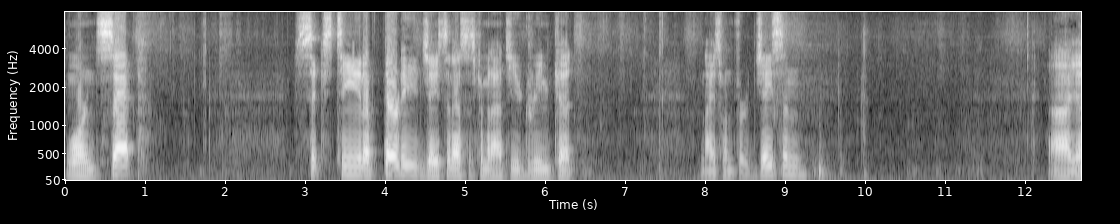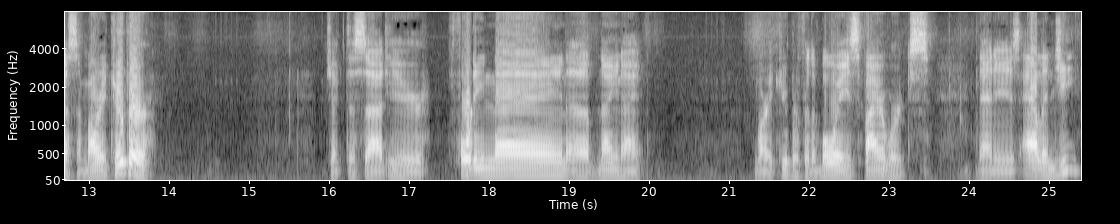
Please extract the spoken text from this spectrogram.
Warren Sapp. 16 of 30. Jason S. is coming out to you. Green cut. Nice one for Jason. Ah, uh, yes, Amari Cooper. Check this out here. 49 of 99. Amari Cooper for the boys. Fireworks. That is Alan G.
